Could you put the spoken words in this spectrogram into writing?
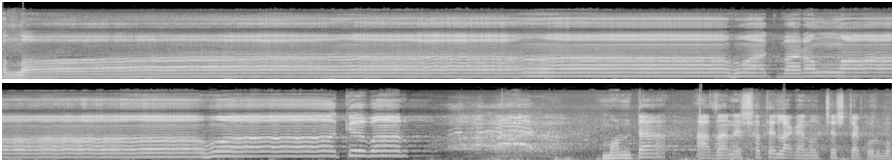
আল্লাহ মনটা আজানের সাথে লাগানোর চেষ্টা করব।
